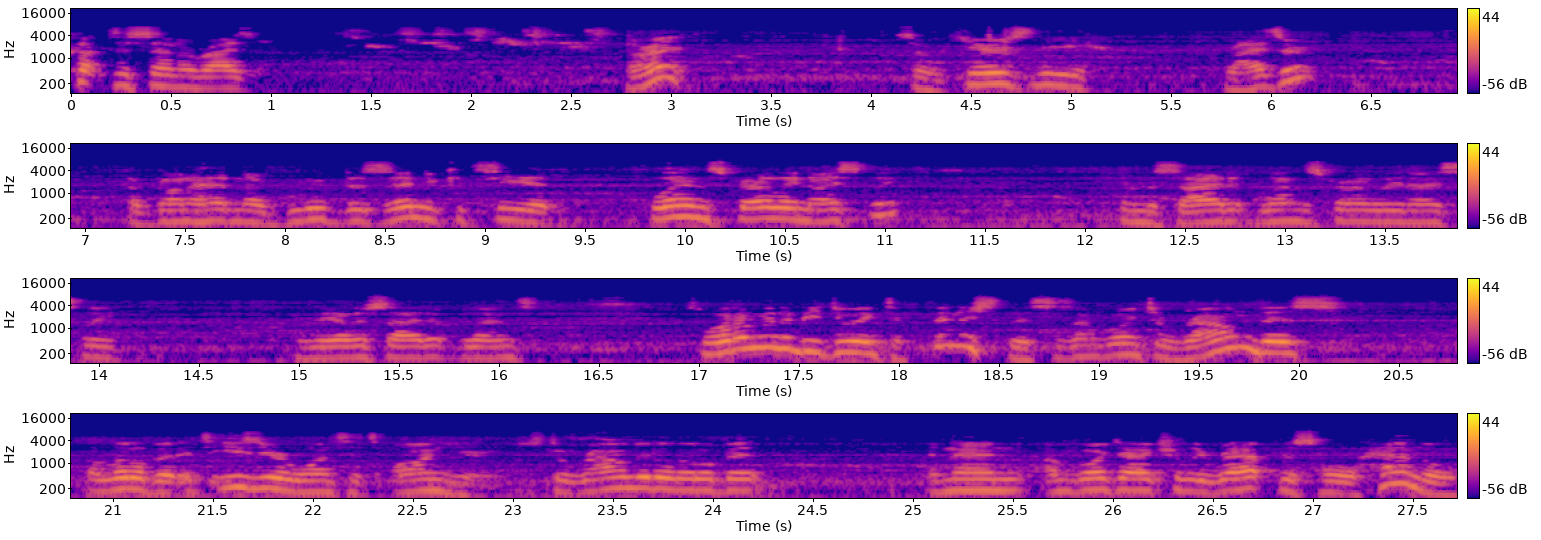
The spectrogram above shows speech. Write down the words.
cut to center riser. Alright, so here's the riser. I've gone ahead and I've glued this in. You can see it blends fairly nicely. From the side it blends fairly nicely. From the other side it blends. So what I'm going to be doing to finish this is I'm going to round this a little bit. It's easier once it's on here, just to round it a little bit And then I'm going to actually wrap this whole handle,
